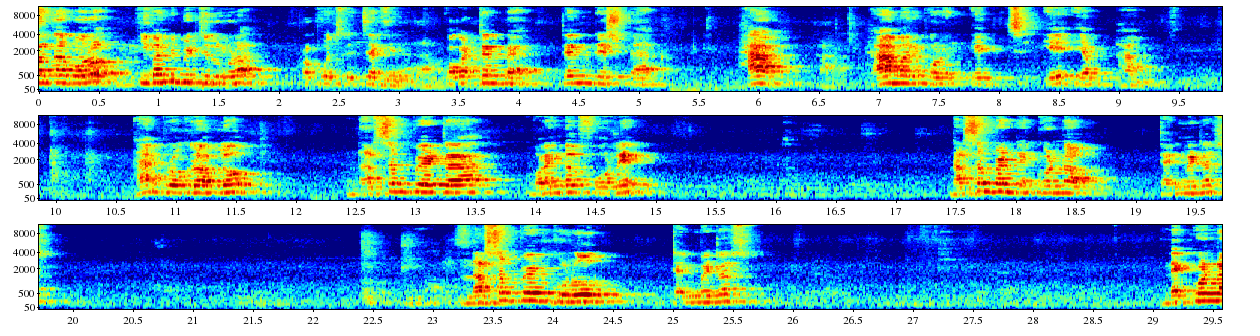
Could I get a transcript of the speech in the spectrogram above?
సందర్భంలో ఇవన్నీ బ్రిడ్జిలు కూడా ప్రపోజ్ జరిగింది. ఒక ten back ten days back ham ham అని హెచ్ఏఎం హ్యామ్ హ్యామ్ ప్రోగ్రాంలో Narsampet Warangal four lane Narsampet Nekkonda ten metres Narsampet Gudur ten metres Nekkonda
